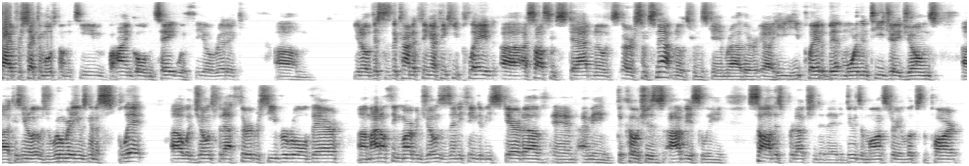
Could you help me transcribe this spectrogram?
tied for second most on the team behind Golden Tate with Theo Riddick. Um, you know, this is the kind of thing I think he played. Uh, I saw some stat notes or some snap notes from this game. Rather, uh, he he played a bit more than T.J. Jones because uh, you know it was rumored he was going to split uh, with Jones for that third receiver role there. Um, I don't think Marvin Jones is anything to be scared of. And I mean, the coaches obviously saw this production today. The dude's a monster. He looks the part.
